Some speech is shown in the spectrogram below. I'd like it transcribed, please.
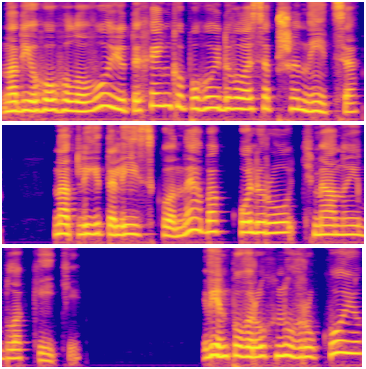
Над його головою тихенько погойдувалася пшениця на тлі італійського неба кольору тьмяної блакиті. Він поворухнув рукою,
